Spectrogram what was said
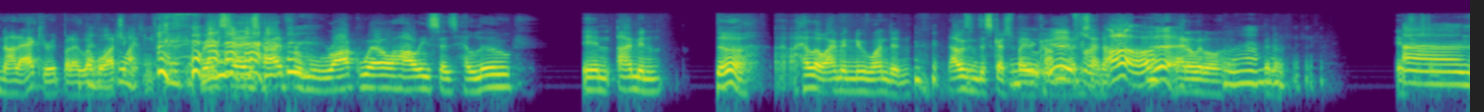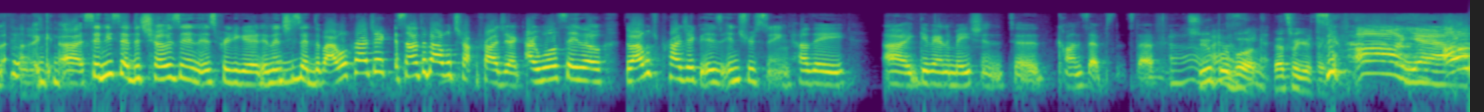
not accurate, but I love I loved watching, watching it. it. Rex says hi from Rockwell. Holly says hello. And I'm in. Ugh. Hello, I'm in New London. I wasn't disgusted by your comment. I just had a, Oh. had a little uh, bit of interesting. Um, uh, Sydney said The Chosen is pretty good, and then she said The Bible Project. It's not the Bible Project. I will say though, the Bible Project is interesting. How they uh, give animation to concepts and stuff. Superbook. That's what you're thinking. Oh yeah. Oh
